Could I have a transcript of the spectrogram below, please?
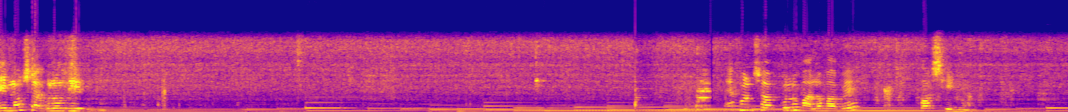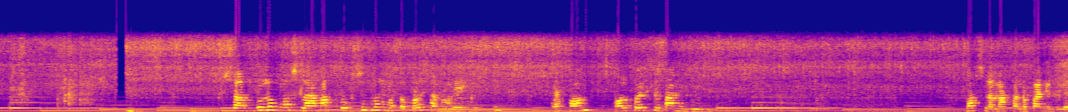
এই মশলাগুলো দিয়ে দিব। এখন সবগুলো ভালোভাবে কষিয়ে নিই সবগুলো মশলা আমার খুব সুন্দর মতো কষানো হয়ে গেছে। এখন অল্প একটু পানি দিয়ে দিব। মশলা মাখানো পানিগুলো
